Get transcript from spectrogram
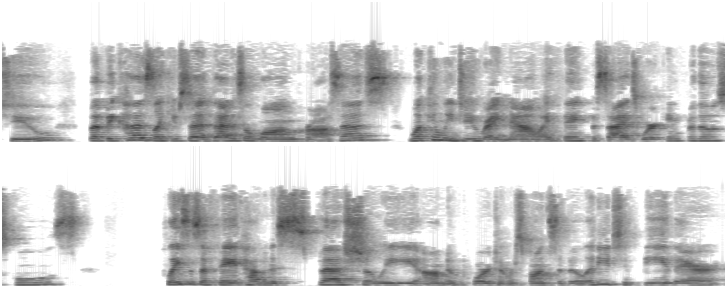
too. But because, like you said, that is a long process, what can we do right now? I think besides working for those goals, places of faith have an especially um, important responsibility to be there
